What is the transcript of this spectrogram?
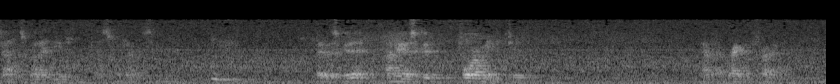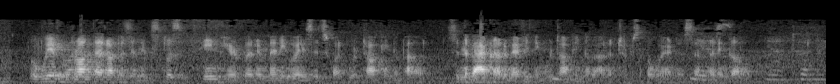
that's what I needed, that's what I was. But it was good. I mean, it was good for me to have that right in front of me. But we haven't brought that up as an explicit theme here, but in many ways it's what we're talking about. It's in the background of everything we're talking about in terms of awareness and Yes. letting go. Yeah, totally.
